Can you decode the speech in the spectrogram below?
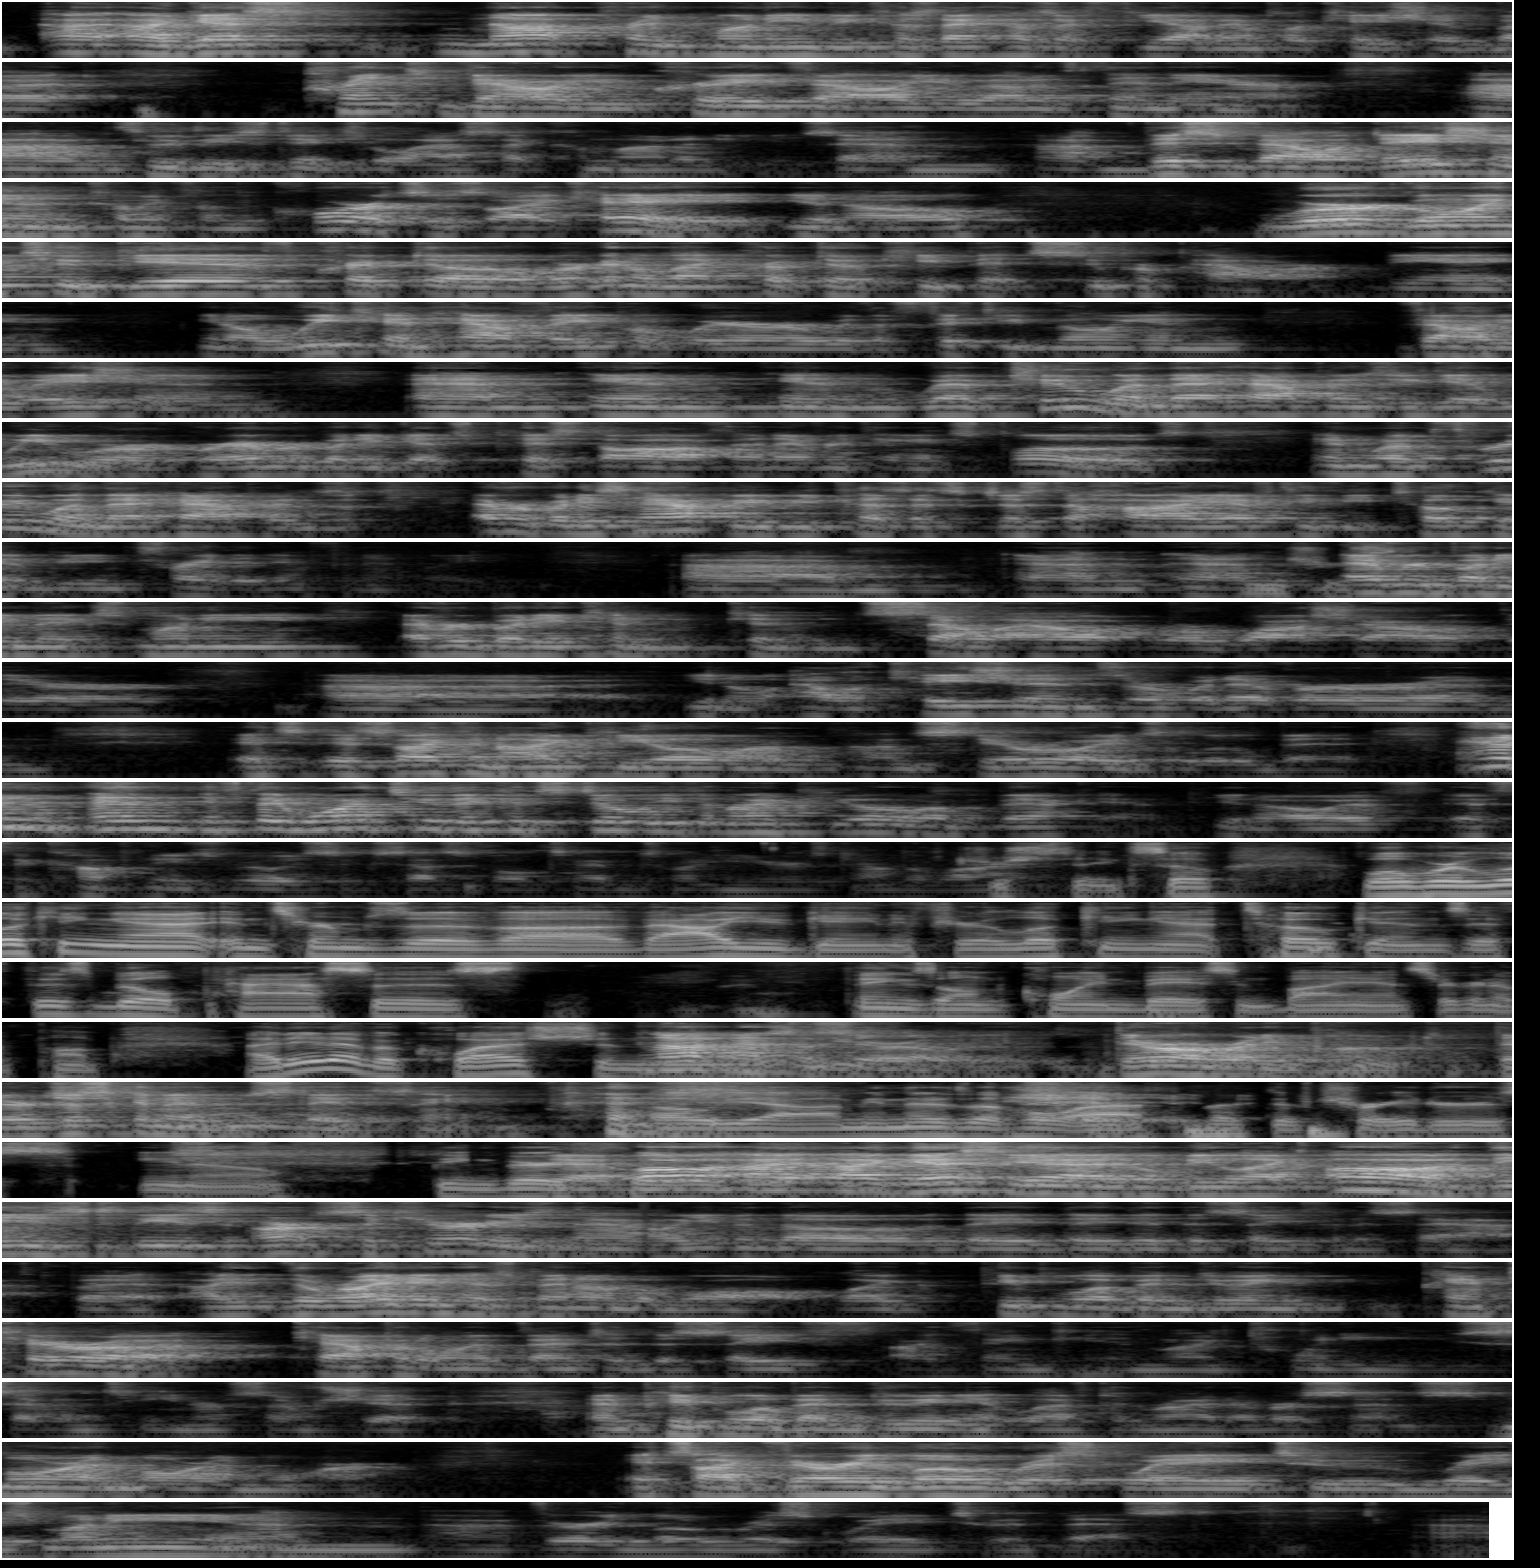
I, I, guess not print money because that has a fiat implication, but print value, create value out of thin air um, through these digital asset commodities. And um, this validation coming from the courts is like, hey, you know, we're going to give crypto, we're going to let crypto keep its superpower, being, you know, we can have vaporware with a 50 million valuation. And in, in Web 2, when that happens, you get WeWork, where everybody gets pissed off and everything explodes. In Web 3, when that happens, everybody's happy because it's just a high FDV token being traded infinitely. Um, and and everybody makes money. Everybody can can sell out or wash out their uh, you know allocations or whatever and it's it's like an IPO on, on steroids a little bit. And and if they wanted to, they could still even IPO on the back end, you know, if if the company is really successful 10, 20 years down the line. Interesting. So what we're looking at in terms of uh, value gain, if you're looking at tokens, if this bill passes things on Coinbase and Binance are going to pump. I did have a question. Not though. necessarily. They're already pumped. They're just going to stay the same. oh yeah, I mean, there's that whole aspect of traders, you know, being very. Yeah. Well, I, I, guess yeah, it'll be like, oh, these these aren't securities now, even though they they did the safe and the SAF. But I, the writing has been on the wall. Like people have been doing. Pantera Capital invented the safe, I think, in like 2017 or some shit, and people have been doing it left and right ever since, more and more and more it's like very low risk way to raise money and uh, very low risk way to invest. Um,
